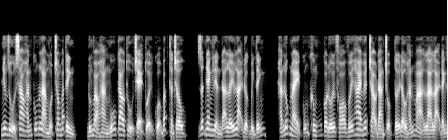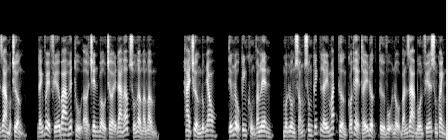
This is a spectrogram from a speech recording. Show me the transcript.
Nhưng dù sao hắn cũng là một trong bát tình đúng vào hàng ngũ cao thủ trẻ tuổi của bắc thần châu, rất nhanh liền đã lấy lại được bình tĩnh hắn lúc này cũng không có đối phó với hai huyết trào đang trộm tới đầu hắn mà là lại đánh ra một trường, đánh về phía ba huyết thủ ở trên bầu trời đang ấp xuống ầm ầm ầm. Hai trường đụng nhau, tiếng nổ kinh khủng vang lên, một luồng sóng xung kích lấy mắt thường có thể thấy được từ vụ nổ bắn ra bốn phía xung quanh.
